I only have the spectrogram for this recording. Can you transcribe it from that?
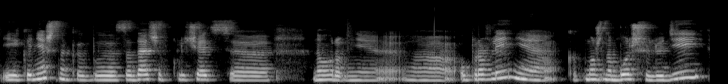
И, конечно, как бы задача включать э, на уровне э, управления как можно больше людей,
